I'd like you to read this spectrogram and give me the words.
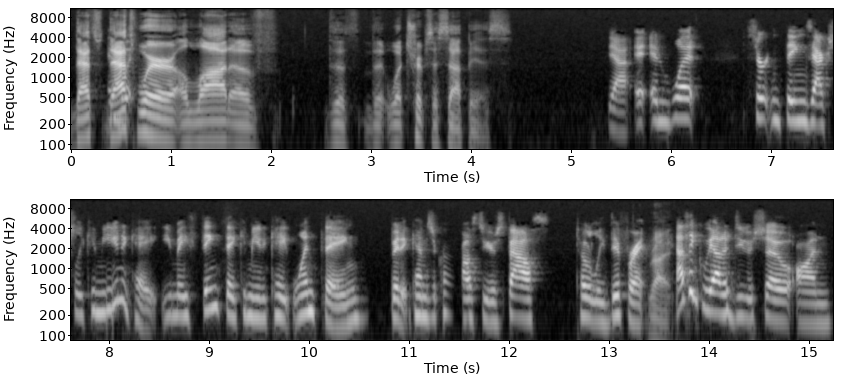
that's and that's what- where a lot of the, the what trips us up is. Yeah, and what certain things actually communicate. You may think they communicate one thing, but it comes across to your spouse totally different. Right. I think we ought to do a show on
